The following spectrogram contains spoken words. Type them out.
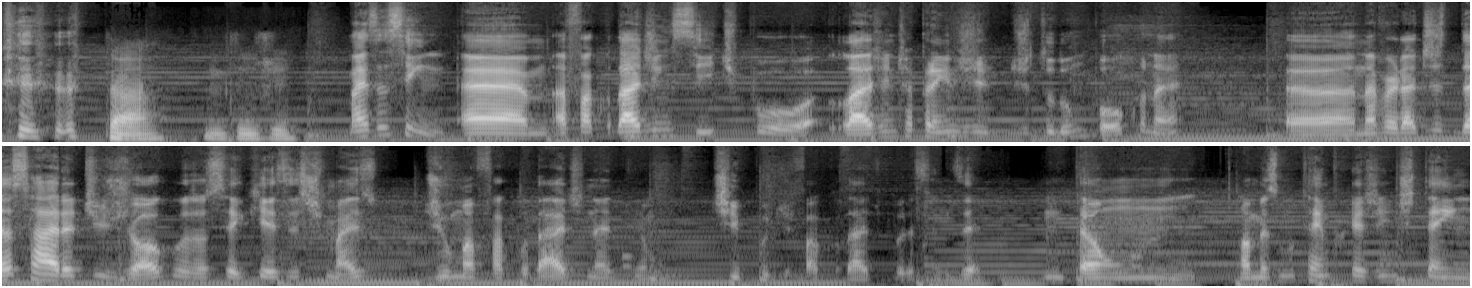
Tá, entendi. Mas assim, é, a faculdade em si, tipo, lá a gente aprende de, tudo um pouco, né? Ah, na verdade, dessa área de jogos, eu sei que existe mais de uma faculdade, né? De um tipo de faculdade, por assim dizer. Então, ao mesmo tempo que a gente tem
